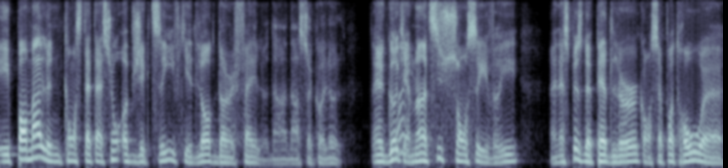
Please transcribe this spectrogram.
est pas mal une constatation objective qui est de l'ordre d'un fait dans, ce cas-là. Un gars qui a menti sur son CV, un espèce de peddler qu'on ne sait pas trop. Euh,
